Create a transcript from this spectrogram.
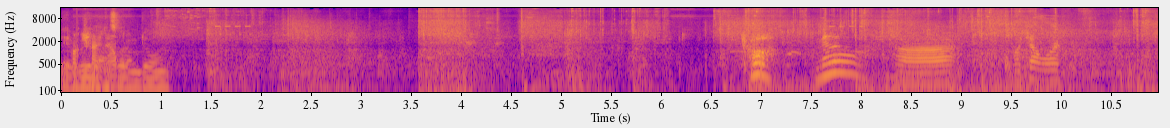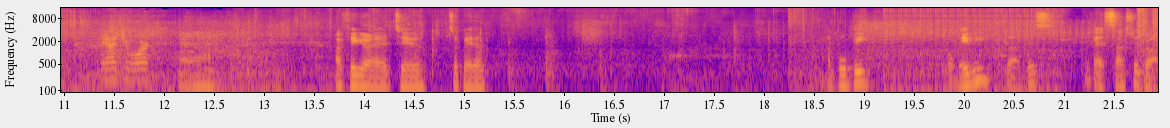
They I'll realize what I'm doing. Oh no! Uh, watch out, War. Behind you, War. Yeah. I figure I had two. It's okay though. A poopy. Oh baby, got this. That guy sucks to drop.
